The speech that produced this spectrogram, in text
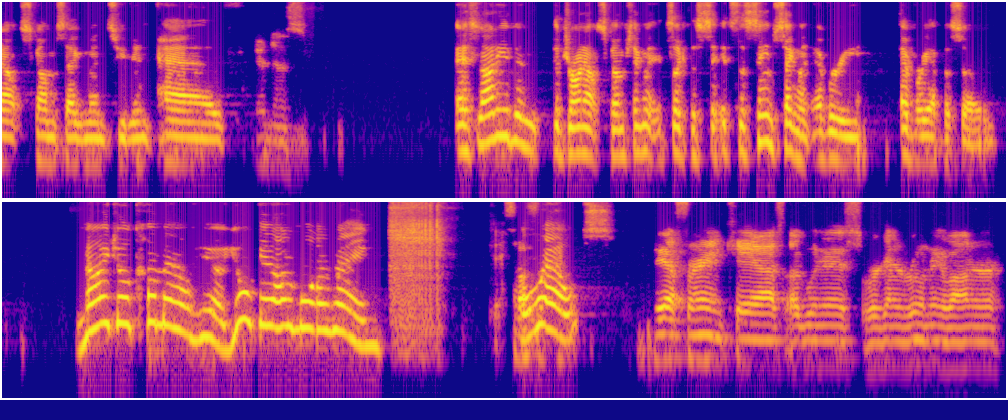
out scum segments. You didn't have goodness. And it's not even the drawn out scum segment. It's like the it's the same segment every every episode. Nigel, come out here. You'll get out of my ring, or else. Yeah, Frank, chaos, ugliness. We're gonna ruin Ring of Honor.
